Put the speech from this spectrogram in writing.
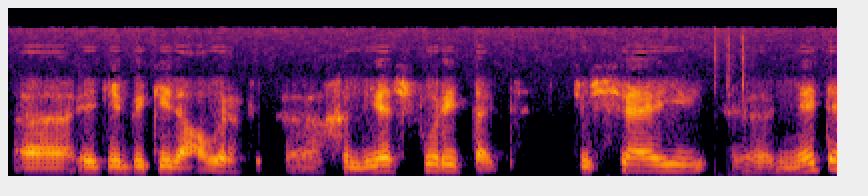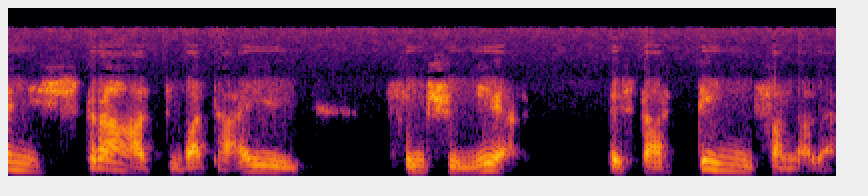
Uh het jy bietjie daaroor uh, gelees voor die tyd? Toe sê uh, net in die straat wat hy funksioneer, is daar 10 van hulle.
